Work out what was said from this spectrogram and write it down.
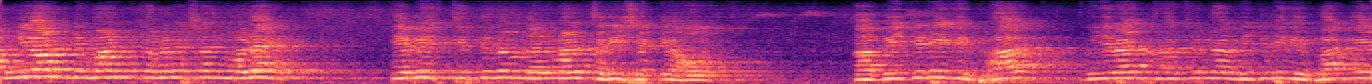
ઓન યોર ડિમાન્ડ કનેક્શન મળે એવી સ્થિતિનું નિર્માણ કરી શક્યા હોત. આ વીજળી વિભાગ, ગુજરાત રાજ્યના વીજળી વિભાગે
